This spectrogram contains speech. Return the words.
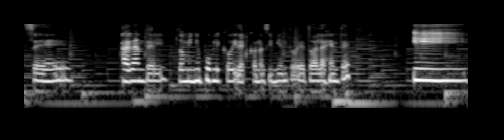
se hagan del dominio público y del conocimiento de toda la gente. Y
